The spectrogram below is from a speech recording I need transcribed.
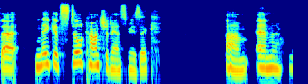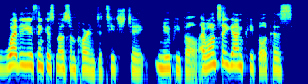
that make it still contra dance music? Um, and what do you think is most important to teach to new people? I won't say young people because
